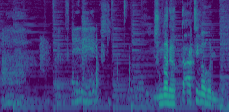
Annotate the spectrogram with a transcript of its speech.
아, 그 뒤에 중간에 딱 찍어버리네.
